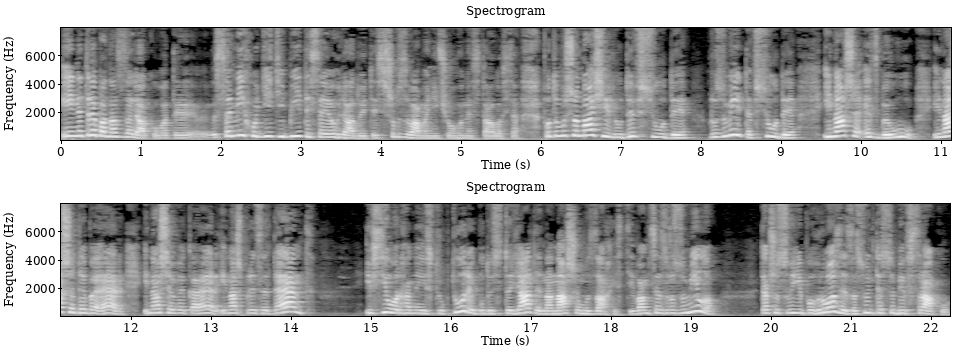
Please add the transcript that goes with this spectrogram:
І не треба нас залякувати. Самі ходіть і бійтеся і оглядуйтесь, щоб з вами нічого не сталося. Тому що наші люди всюди, Розумієте, всюди і наше СБУ, і наше ДБР, і наше ВКР, і наш президент, і всі органи і структури будуть стояти на нашому захисті. Вам це зрозуміло? Так що свої погрози засуньте собі в сраку.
